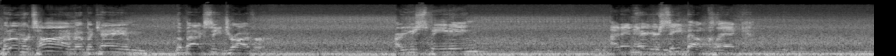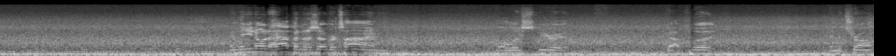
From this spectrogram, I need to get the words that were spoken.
But over time, it became the backseat driver. Are you speeding? I didn't hear your seatbelt click. Then you know what happened is over time, the Holy Spirit got put in the trunk.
